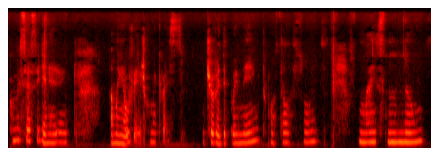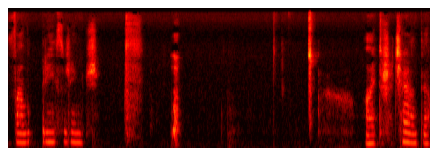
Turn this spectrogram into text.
Comecei a seguir, né, gente? Amanhã eu vejo como é que vai ser. Deixa eu ver depoimento, constelações. Mas não falo preço, gente. Ai, tô chateada.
